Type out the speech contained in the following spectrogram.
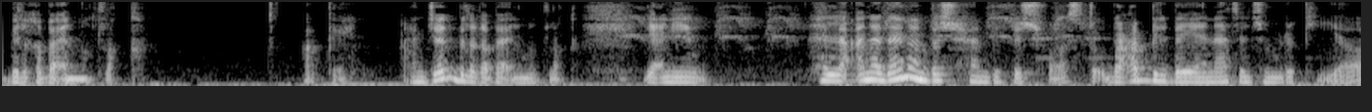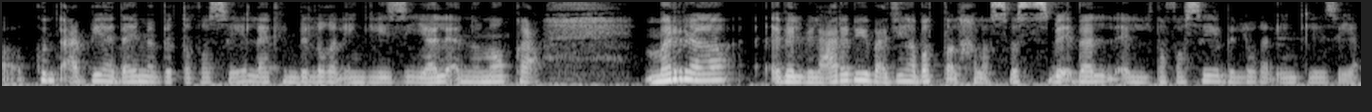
بالغباء المطلق. okay. عن جد بالغباء المطلق. يعني هلأ أنا دائما بشحن بفيش فاست وبعبي البيانات الجمركية. كنت أعبيها دائما بالتفاصيل لكن باللغة الإنجليزية لأنه الموقع مرة قبل بالعربي وبعديها بطل خلص بس بقبل التفاصيل باللغة الإنجليزية.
